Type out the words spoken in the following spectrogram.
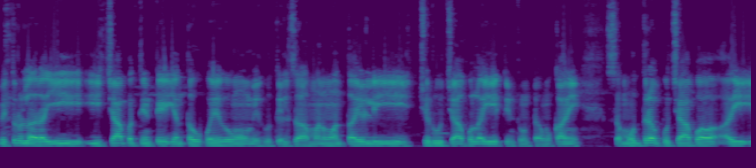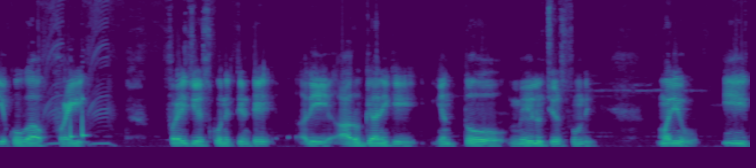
మిత్రులారా ఈ ఈ చేప తింటే ఎంత ఉపయోగమో మీకు తెలుసా? మనం అంతా వెళ్ళి ఈ చెరువు చేపలు అవి తింటుంటాము. కానీ సముద్రపు చేప అది ఎక్కువగా ఫ్రై ఫ్రై చేసుకొని తింటే అది ఆరోగ్యానికి ఎంతో మేలు చేస్తుంది. మరియు ఈ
